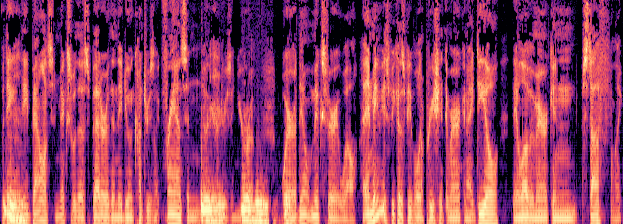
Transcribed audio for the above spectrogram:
but they, mm-hmm. they balance and mix with us better than they do in countries like France and mm-hmm. countries in Europe mm-hmm. where they don't mix very well. And maybe it's because people appreciate the American ideal. They love American stuff like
